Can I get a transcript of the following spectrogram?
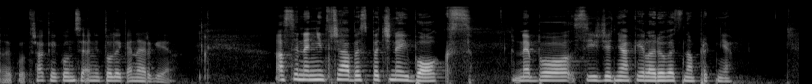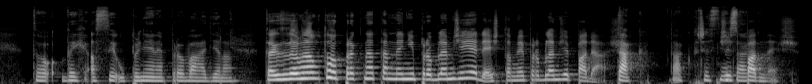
jako třeba ke konci ani tolik energie. Asi není třeba bezpečný box, nebo si jíždět nějaký ledovec na prkně. To bych asi úplně neprováděla. Tak zrovna u toho prkna tam není problém, že jedeš, tam je problém, že padáš. Tak, tak, přesně Že tak. spadneš.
